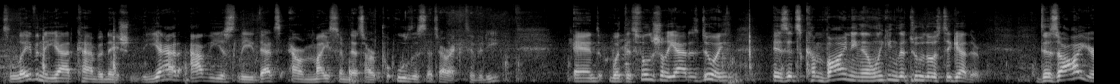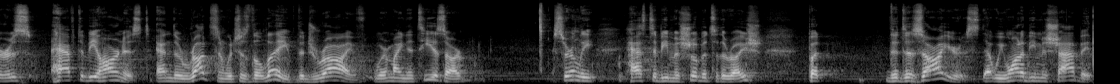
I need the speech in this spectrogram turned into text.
It's a Lev and a Yad combination. The Yad, obviously, that's our Maisim, that's our Pa'ulis, that's our activity. And what the Tefillin Shal Yad is doing is it's combining and linking the two of those together. Desires have to be harnessed, and the Ratzin, which is the Lev, the drive, where my Natiyas are, certainly has to be Meshubah to the Reish, but the desires that we want to be Meshabit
